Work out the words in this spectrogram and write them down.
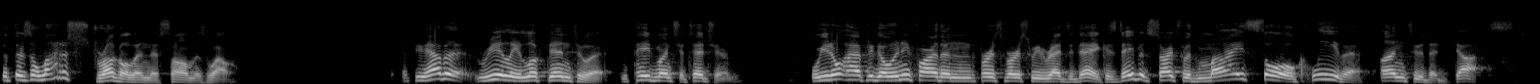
that there's a lot of struggle in this psalm as well if you haven't really looked into it and paid much attention, well, you don't have to go any farther than the first verse we read today, because David starts with, My soul cleaveth unto the dust.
